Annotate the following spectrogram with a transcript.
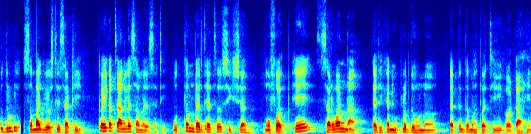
सुदृढ समाज व्यवस्थेसाठी किंवा एका चांगल्या समाजासाठी उत्तम दर्जाचं शिक्षण मोफत हे सर्वांना त्या ठिकाणी उपलब्ध होणं अत्यंत महत्त्वाची अट आहे.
